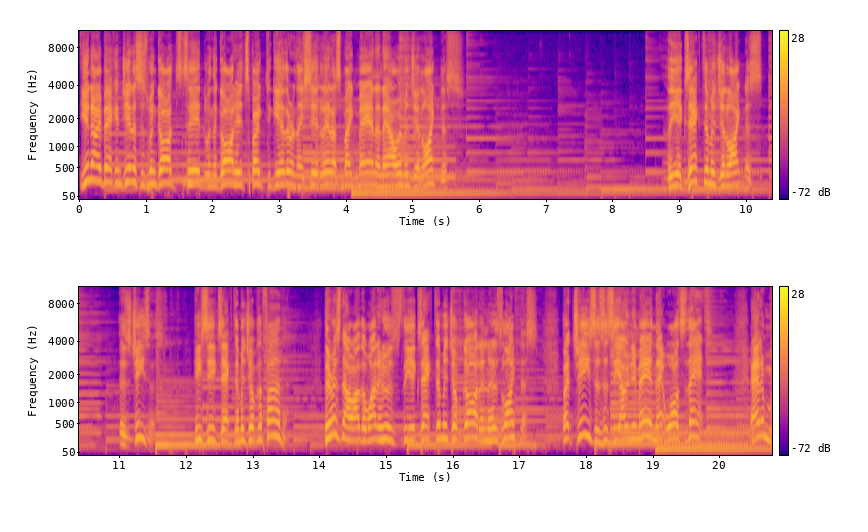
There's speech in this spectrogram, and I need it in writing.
you know, back in Genesis, when God said, when the Godhead spoke together and they said, Let us make man in our image and likeness, the exact image and likeness is Jesus. He's the exact image of the Father. There is no other one who is the exact image of God in his likeness. But Jesus is the only man that was that. Adam,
